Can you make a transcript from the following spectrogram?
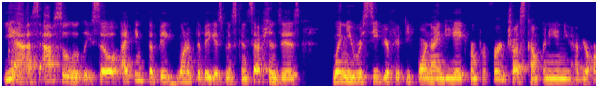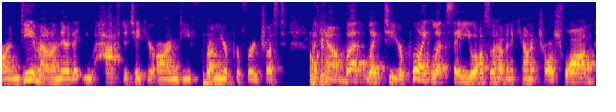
Yes, absolutely. So I think the big one of the biggest misconceptions is when you receive your 5498 from preferred trust company and you have your RMD amount on there that you have to take your RMD from mm-hmm. your preferred trust okay. account. But like to your point, let's say you also have an account at Charles Schwab.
